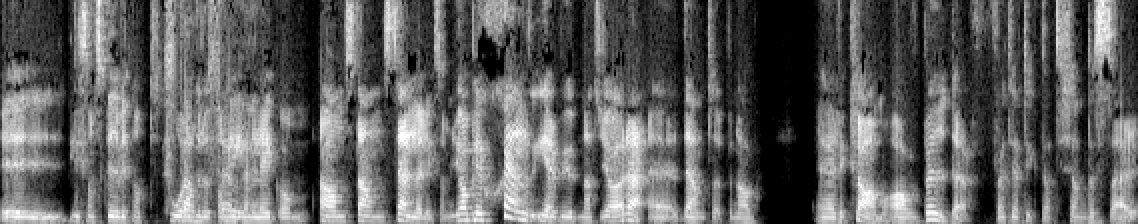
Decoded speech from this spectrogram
eh, liksom skrivit något tårdruttande inlägg om, om stamceller. Liksom. Jag blev själv erbjuden att göra eh, den typen av eh, reklam och avböjde för att jag tyckte att det kändes så här,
